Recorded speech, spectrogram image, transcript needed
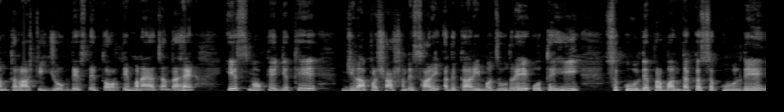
ਅੰਤਰਰਾਸ਼ਟਰੀ ਯੋਗ ਦਿਵਸ ਦੇ ਤੌਰ ਤੇ ਮਨਾਇਆ ਜਾਂਦਾ ਹੈ। ਇਸ ਮੌਕੇ ਜਿੱਥੇ ਜ਼ਿਲ੍ਹਾ ਪ੍ਰਸ਼ਾਸਨ ਦੇ ਸਾਰੇ ਅਧਿਕਾਰੀ ਮੌਜੂਦ ਰਹੇ। ਉੱਥੇ ਹੀ ਸਕੂਲ ਦੇ ਪ੍ਰਬੰਧਕ, ਸਕੂਲ ਦੇ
